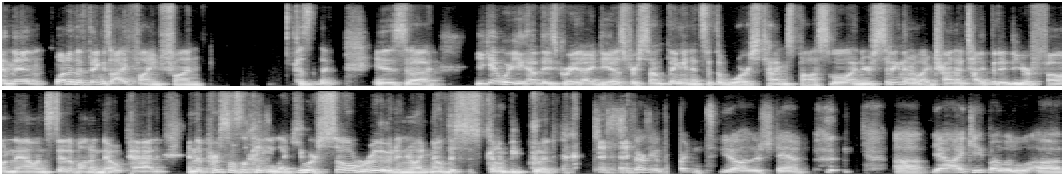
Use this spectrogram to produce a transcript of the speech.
And then one of the things I find fun because is uh, you get where you have these great ideas for something and it's at the worst times possible and you're sitting there like trying to type it into your phone now instead of on a notepad and the person's looking at you like you are so rude and you're like no this is going to be good. It's very important. You don't understand. Uh, yeah i keep a little uh,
